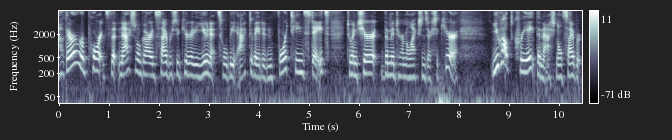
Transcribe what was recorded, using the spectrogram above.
Now, there are reports that National Guard cybersecurity units will be activated in 14 states to ensure the midterm elections are secure. You helped create the National Cyber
